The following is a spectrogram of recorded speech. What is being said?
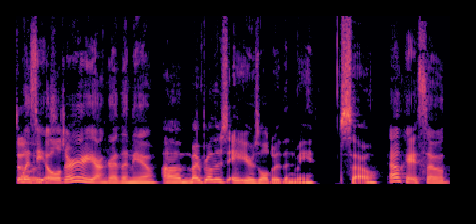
was he older or younger than you? Um, my brother's eight years older than me. So, okay. So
